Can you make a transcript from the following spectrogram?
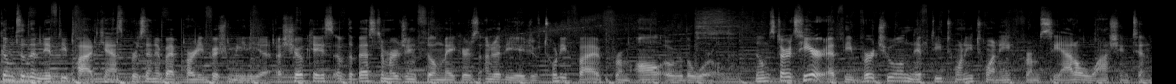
Welcome to the NFFTY Podcast presented by Partyfish Media, a showcase of the best emerging filmmakers under the age of 25 from all over the world. Film starts here at the virtual NFFTY 2020 from Seattle, Washington.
